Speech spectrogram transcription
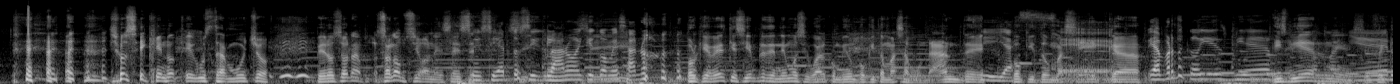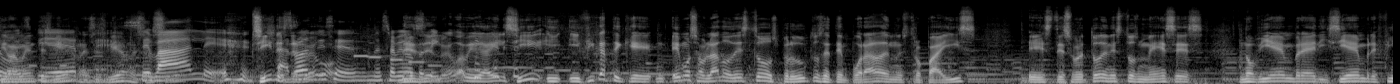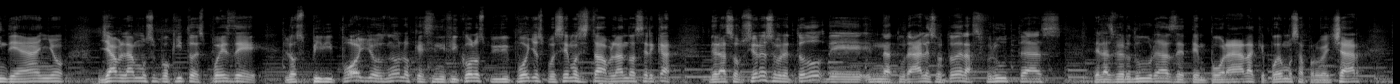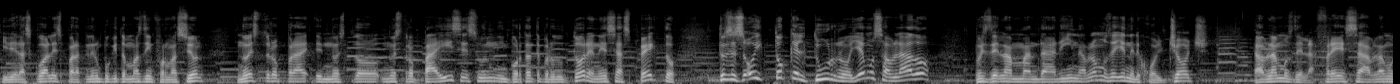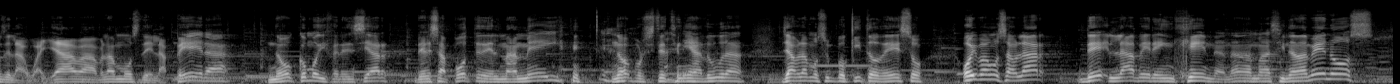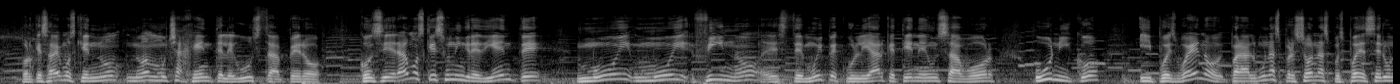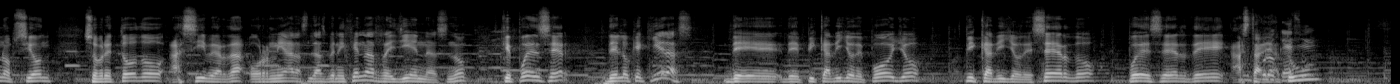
Yo sé que no te gusta mucho, pero son, son opciones. Es, es cierto, sí, claro, hay que comer sano. Porque ves que siempre tenemos igual comida un poquito más abundante, un poquito más seca. Y aparte que hoy es viernes. Es viernes, efectivamente es viernes, es viernes. Se vale. Sí, desde luego. dice nuestro amigo Desde luego, Abigail, sí. Y, y fíjate que hemos hablado de estos productos de temporada de nuestro país este, sobre todo en estos meses, noviembre, diciembre, fin de año. Ya hablamos un poquito después de los pibipollos, ¿no? Lo que significó los pibipollos, pues hemos estado hablando acerca de las opciones, sobre todo de naturales, sobre todo de las frutas, de las verduras de temporada que podemos aprovechar y de las cuales, para tener un poquito más de información, nuestro, eh, nuestro, nuestro país es un importante productor en ese aspecto. Entonces, hoy toca el turno, ya hemos hablado pues de la mandarina, hablamos de ella en el holchoch, hablamos de la fresa, hablamos de la guayaba, hablamos de la pera, ¿no? Cómo diferenciar del zapote del mamey, ¿no? Por si usted tenía duda. Ya hablamos un poquito de eso. Hoy vamos a hablar de la berenjena, nada más y nada menos, porque sabemos que no, no a mucha gente le gusta, pero consideramos que es un ingrediente muy, muy fino, este, muy peculiar, que tiene un sabor único y pues bueno, para algunas personas pues puede ser una opción, sobre todo así, ¿verdad? Horneadas, las berenjenas rellenas, ¿no? Que pueden ser de lo que quieras, de, picadillo de pollo, picadillo de cerdo, puede ser de hasta de atún.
